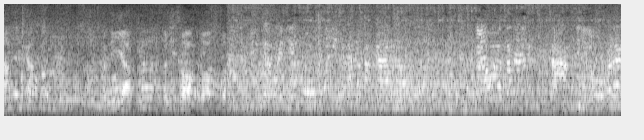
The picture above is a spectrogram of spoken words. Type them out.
วันนี้อยากวันนี้สอบสอบสอบที่จะไปเลี้ยงพวกที่คณะกรรมการเอาเอาสักสามสี่โลก็ได้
